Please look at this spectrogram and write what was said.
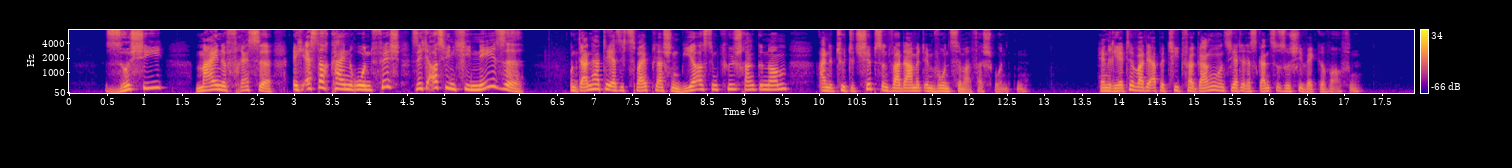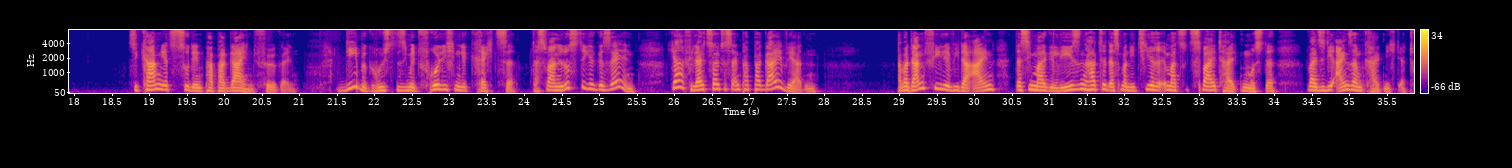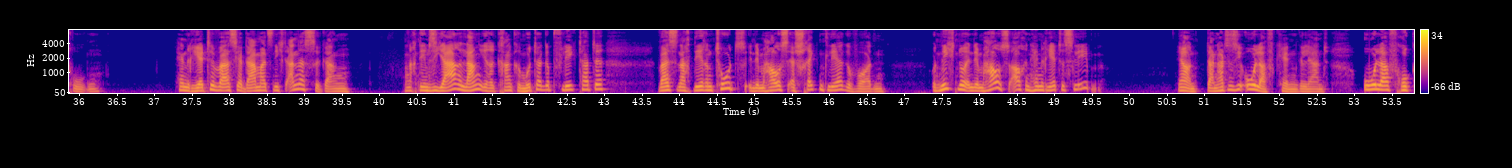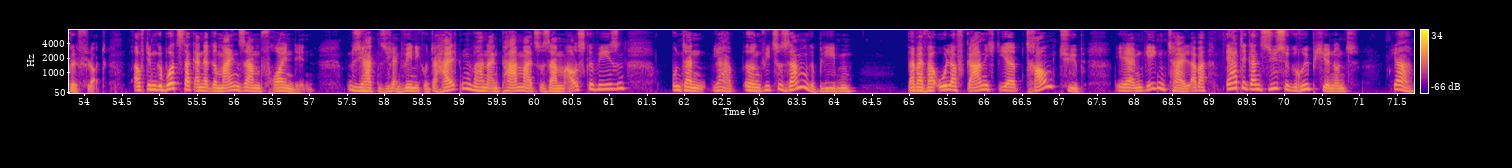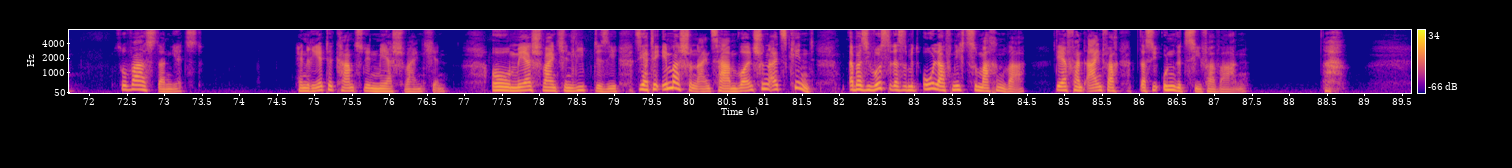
Sushi? Meine Fresse, ich esse doch keinen rohen Fisch, sehe aus wie ein Chinese. Und dann hatte er sich zwei Flaschen Bier aus dem Kühlschrank genommen, eine Tüte Chips und war damit im Wohnzimmer verschwunden. Henriette war der Appetit vergangen und sie hatte das ganze Sushi weggeworfen. Sie kam jetzt zu den Papageienvögeln. Die begrüßten sie mit fröhlichem Gekrächze. Das waren lustige Gesellen. Ja, vielleicht sollte es ein Papagei werden. Aber dann fiel ihr wieder ein, dass sie mal gelesen hatte, dass man die Tiere immer zu zweit halten musste, weil sie die Einsamkeit nicht ertrugen. Henriette war es ja damals nicht anders gegangen. Nachdem sie jahrelang ihre kranke Mutter gepflegt hatte, war es nach deren Tod in dem Haus erschreckend leer geworden. Und nicht nur in dem Haus, auch in Henriettes Leben. Ja, und dann hatte sie Olaf kennengelernt. Olaf Ruckelflott, auf dem Geburtstag einer gemeinsamen Freundin. Sie hatten sich ein wenig unterhalten, waren ein paar Mal zusammen ausgewiesen und dann, ja, irgendwie zusammengeblieben. Dabei war Olaf gar nicht ihr Traumtyp, eher im Gegenteil, aber er hatte ganz süße Grübchen und ja, so war es dann jetzt. Henriette kam zu den Meerschweinchen. Oh, Meerschweinchen liebte sie. Sie hatte immer schon eins haben wollen, schon als Kind. Aber sie wusste, dass es mit Olaf nicht zu machen war der fand einfach, dass sie Ungeziefer waren. Ach,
